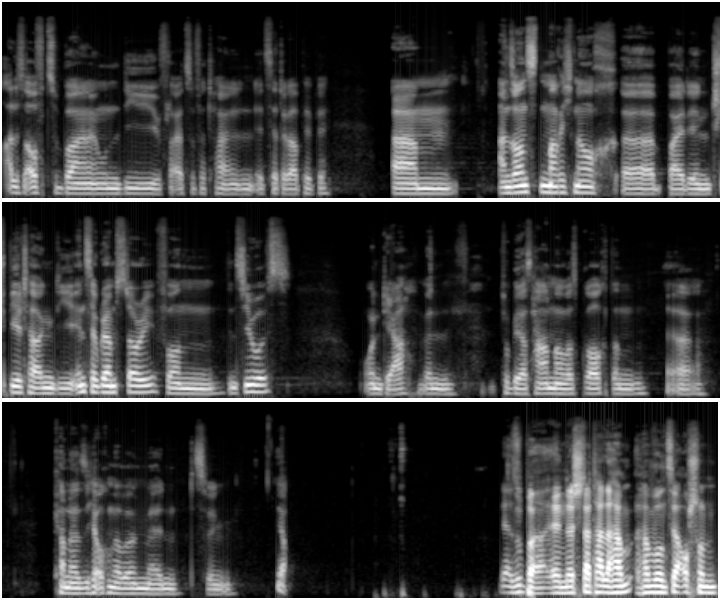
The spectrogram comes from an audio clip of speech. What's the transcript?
alles aufzubauen, die Flyer zu verteilen, etc. pp. Ähm, ansonsten mache ich noch äh, bei den Spieltagen die Instagram-Story von den Seawolves. Und ja, wenn Tobias Hahn mal was braucht, dann äh, kann er sich auch immer bei mir melden. Deswegen Ja, super. In der Stadthalle haben, haben wir uns ja auch schon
